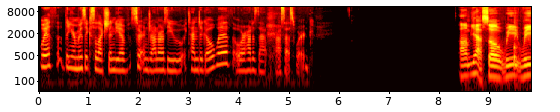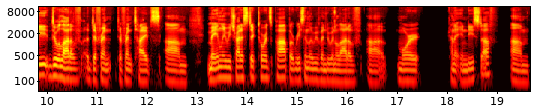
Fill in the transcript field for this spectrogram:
With the, your music selection, do you have certain genres you tend to go with, or how does that process work? Um, yeah, so we we do a lot of uh, different different types. Um, mainly, we try to stick towards pop, but recently we've been doing a lot of uh, more kind of indie stuff. Um,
